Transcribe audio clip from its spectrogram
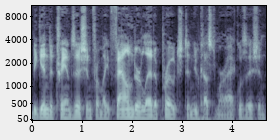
begin to transition from a founder-led approach to new customer acquisition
